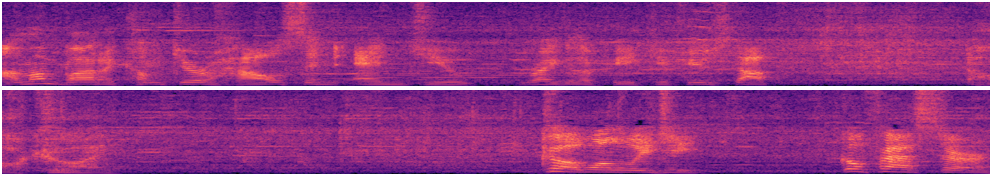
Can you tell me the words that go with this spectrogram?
I'm about to come to your house and end you, regular Peach, if you stop. Oh, good. Go, Waluigi! Go faster!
